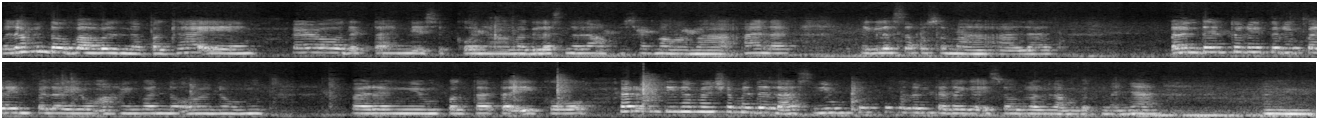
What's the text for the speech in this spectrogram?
Wala man daw bawal na pagkain. Pero that time, naisip ko na maglas na lang ako sa mga maaalat. Naglas ako sa maaalat. And then, tuloy-tuloy pa rin pala yung aking kan noon, nung parang yung pagtatai ko. Pero hindi naman siya madalas. Yung pupo ko lang talaga is sobrang lambot na niya. Mm,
